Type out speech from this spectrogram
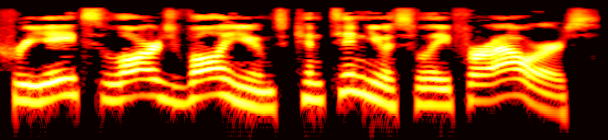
Creates large volumes continuously for hours.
